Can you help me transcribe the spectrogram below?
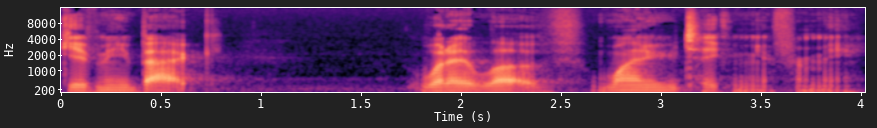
Give me back what I love. Why are you taking it from me?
